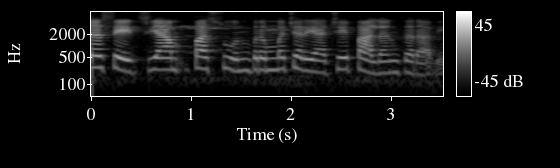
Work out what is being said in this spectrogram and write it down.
तसेच यापासून ब्रह्मचर्याचे पालन करावे.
